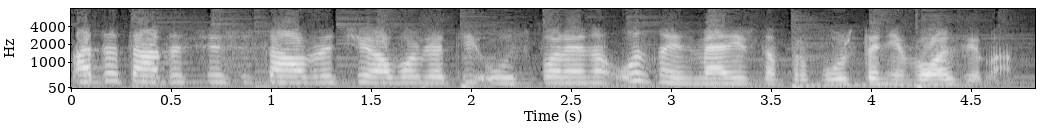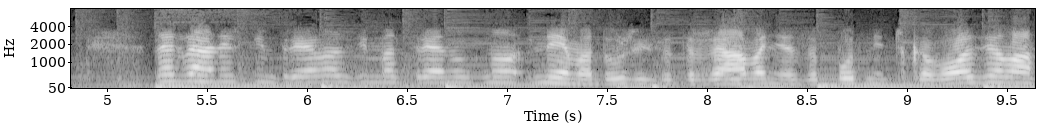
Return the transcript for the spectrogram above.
a do tada će se saobraćaj obavljati usporeno uz neizmenično propuštanje vozila. Na graničnim prelazima trenutno nema dužih zadržavanja za putnička vozila,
